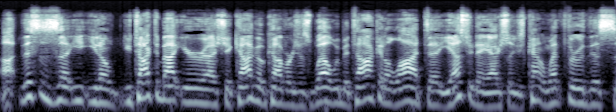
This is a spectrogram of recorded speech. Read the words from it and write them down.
Uh, this is you, you, know you talked about your Chicago coverage as well. We've been talking a lot yesterday. Actually, just kind of went through this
